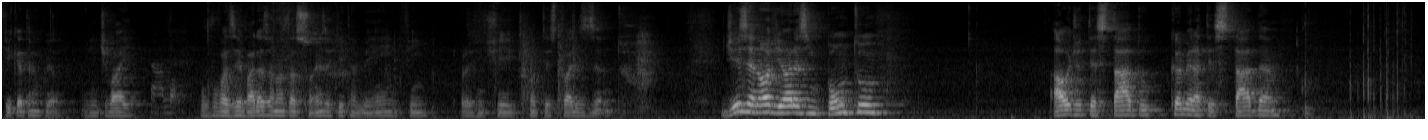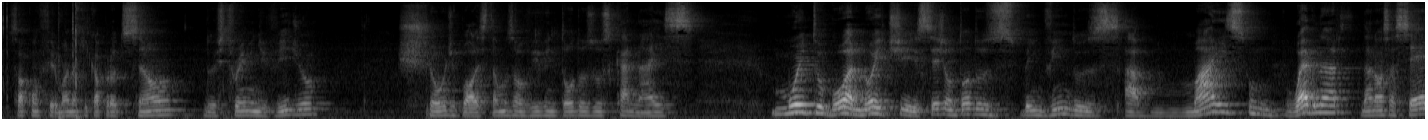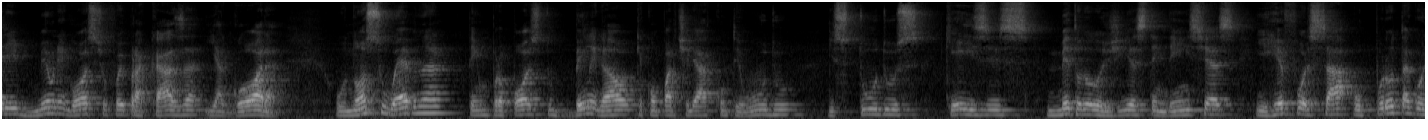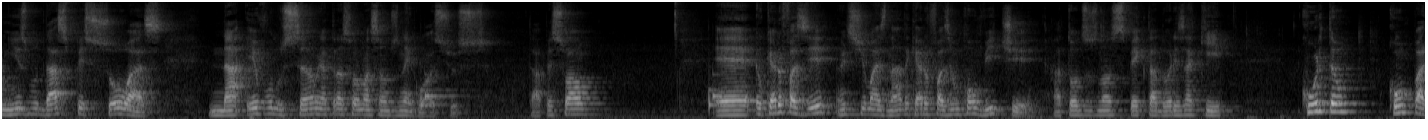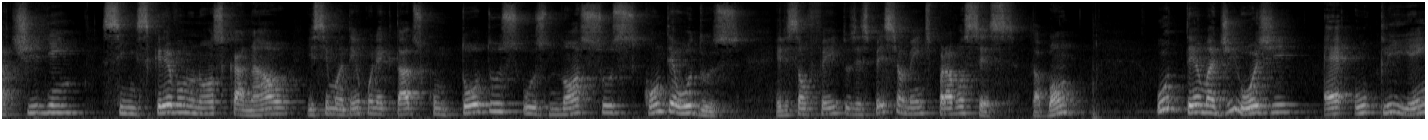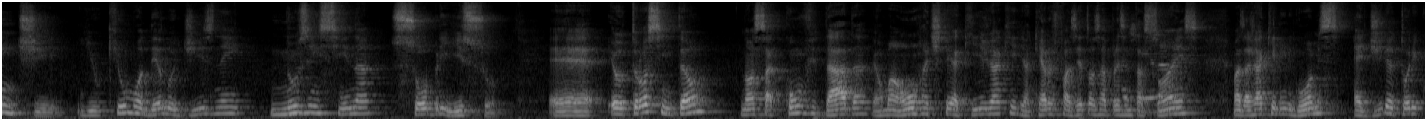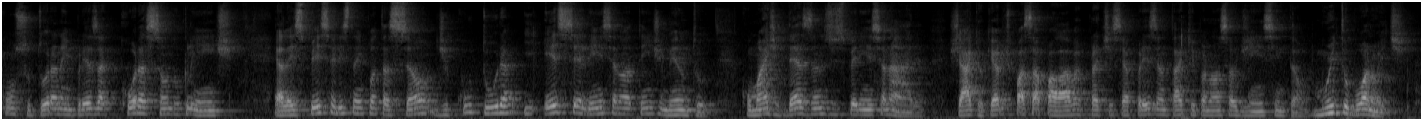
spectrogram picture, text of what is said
Fica tranquila. A gente vai. Tá bom. Vou fazer várias anotações aqui também, enfim, pra gente ir contextualizando. 19 horas em ponto. Áudio testado, câmera testada. Só confirmando aqui com a produção do streaming de vídeo. Show de bola, estamos ao vivo em todos os canais. Muito boa noite, sejam todos bem-vindos a mais um webinar da nossa série Meu Negócio Foi para Casa e Agora. O nosso webinar tem um propósito bem legal que é compartilhar conteúdo, estudos, cases, metodologias, tendências e reforçar o protagonismo das pessoas na evolução e na transformação dos negócios. Tá, pessoal? É, eu quero fazer, antes de mais nada, quero fazer um convite a todos os nossos espectadores aqui. Curtam, compartilhem, se inscrevam no nosso canal e se mantenham conectados com todos os nossos conteúdos. Eles são feitos especialmente para vocês, tá bom? O tema de hoje é o cliente e o que o modelo Disney nos ensina sobre isso. É, eu trouxe então nossa convidada, é uma honra te ter aqui, já que já quero fazer tuas apresentações, mas a Jaqueline Gomes é diretora e consultora na empresa Coração do Cliente. Ela é especialista na implantação de cultura e excelência no atendimento, com mais de 10 anos de experiência na área. Jaque, eu quero te passar a palavra para te se apresentar aqui para nossa audiência, então. Muito boa noite.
